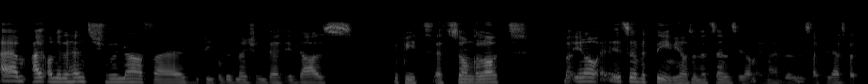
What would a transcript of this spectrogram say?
Um, I on the other hand, sure enough, uh, the people did mention that it does repeat that song a lot. But you know, it's sort of a theme, you know. So in that sense, you know, it might have done slightly less. But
